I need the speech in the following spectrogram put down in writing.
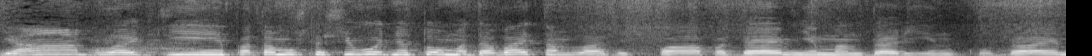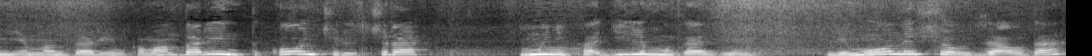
яблоки. Потому что сегодня, Тома, давай там лазить. Папа, дай мне мандаринку, дай мне мандаринку. Мандарины-то кончились. Вчера мы не ходили в магазин. Лимон еще взял, да?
